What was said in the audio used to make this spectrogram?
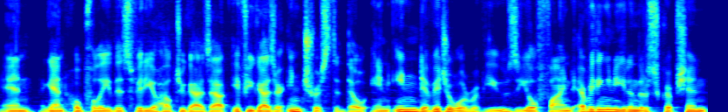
And again, hopefully this video helped you guys out. If you guys are interested though in individual reviews, you'll find everything you need in the description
